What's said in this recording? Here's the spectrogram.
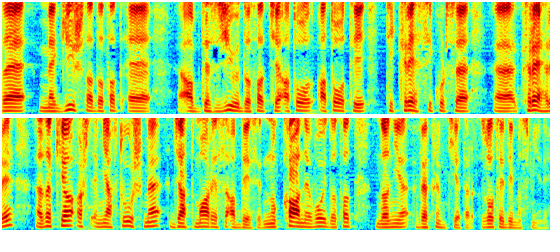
dhe me gishta do thot e abdesxhiu do thotë që ato ato t'i t'i kreh sikurse krehri dhe kjo është e mjaftueshme gjatë marrjes së abdesit nuk ka nevojë do thotë ndonjë veprim tjetër Zoti e di më së miri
